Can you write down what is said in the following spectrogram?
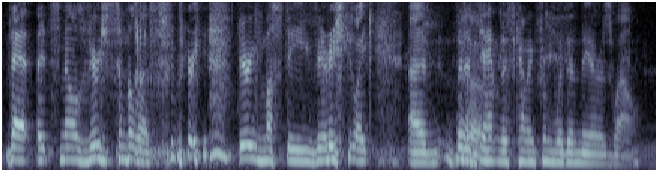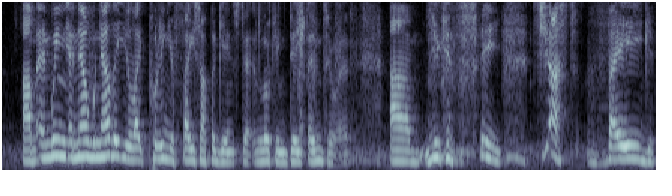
that it smells very similar, It's very very musty, very like a bit Oh. of dampness coming from within there as well. Um, and when and now now that you're like putting your face up against it and looking deep into it, um, you can see just vague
